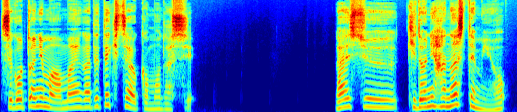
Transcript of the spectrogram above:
仕事にも甘えが出てきちゃうかもだし。来週、木戸に話してみよう。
